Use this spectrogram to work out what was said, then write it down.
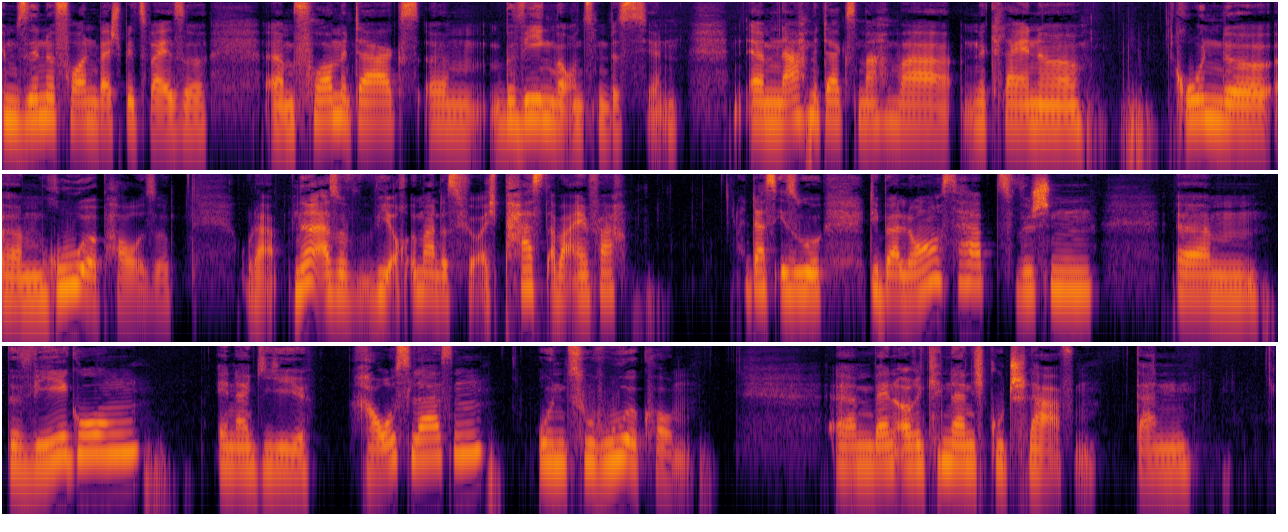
Im Sinne von beispielsweise ähm, vormittags ähm, bewegen wir uns ein bisschen. Ähm, nachmittags machen wir eine kleine Runde ähm, Ruhepause oder, ne, also wie auch immer das für euch passt, aber einfach, dass ihr so die Balance habt zwischen ähm, Bewegung, Energie rauslassen und zur Ruhe kommen. Ähm, wenn eure Kinder nicht gut schlafen, dann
